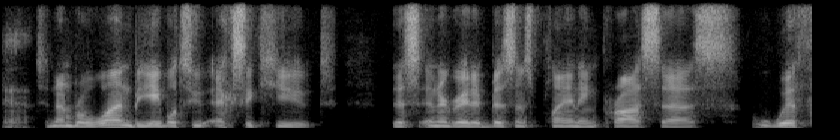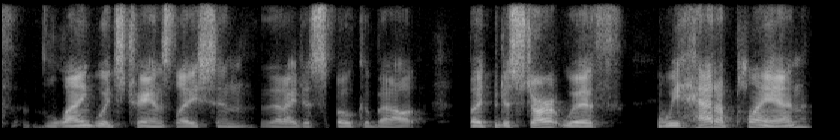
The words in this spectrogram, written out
yeah. to number one, be able to execute this integrated business planning process with language translation that I just spoke about. But to start with, we had a plan,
